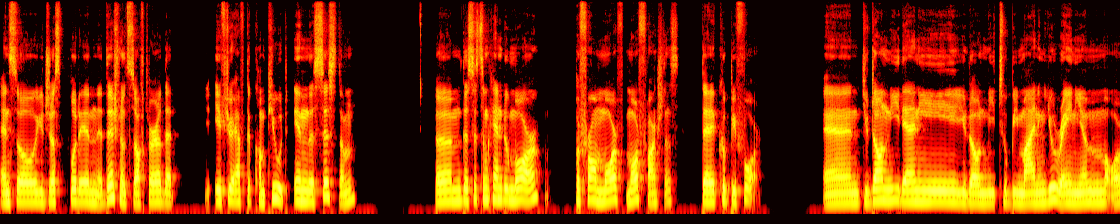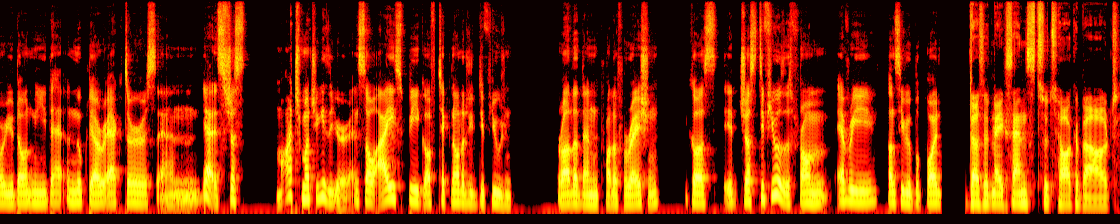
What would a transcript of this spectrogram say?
And so you just put in additional software that if you have to compute in the system, um, the system can do more, perform more more functions than it could before. And you don't need any, you don't need to be mining uranium or you don't need nuclear reactors. And yeah, it's just much, much easier. And so I speak of technology diffusion rather than proliferation because it just diffuses from every conceivable point does it make sense to talk about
